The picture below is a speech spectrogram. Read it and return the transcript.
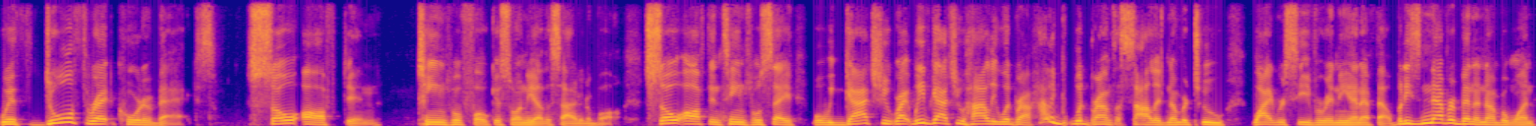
with dual threat quarterbacks, so often teams will focus on the other side of the ball. So often teams will say, Well, we got you, right? We've got you, Hollywood Brown. Hollywood Brown's a solid number two wide receiver in the NFL, but he's never been a number one.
